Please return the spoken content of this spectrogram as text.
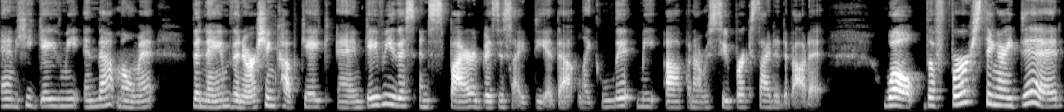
And He gave me in that moment the name the nourishing cupcake and gave me this inspired business idea that like lit me up and i was super excited about it well the first thing i did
